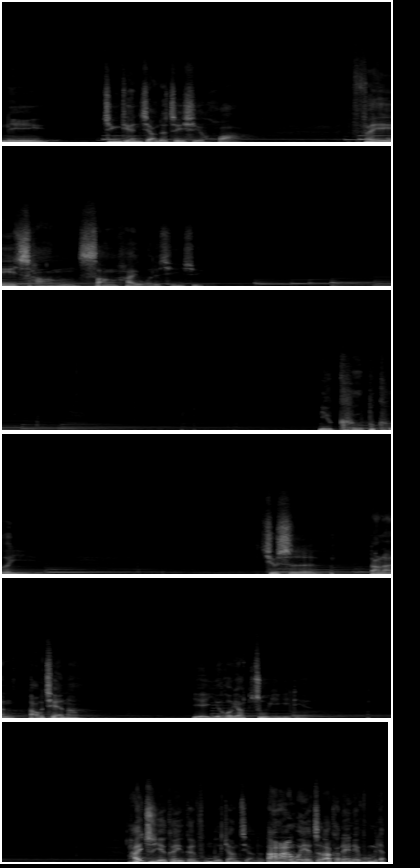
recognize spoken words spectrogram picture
你今天讲的这些话，非常伤害我的情绪。你可不可以，就是当然道歉呢？也以后要注意一点，孩子也可以跟父母这样讲的。当然，我也知道，可能你父母讲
